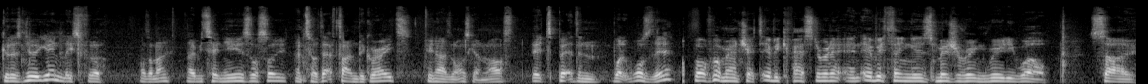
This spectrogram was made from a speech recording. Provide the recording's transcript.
good as new again, at least for I don't know, maybe 10 years or so until that foam degrades. Who knows how long it's going to last. It's better than what it was there. Well, I've got around checked every capacitor in it and everything is measuring really well. So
